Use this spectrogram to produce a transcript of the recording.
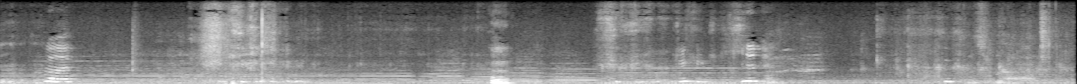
spice. It's bad.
